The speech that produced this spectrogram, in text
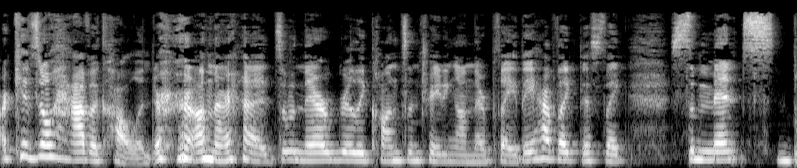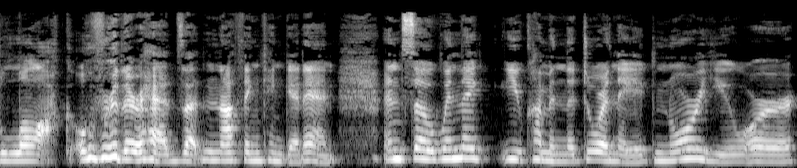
our kids don't have a colander on their heads when they're really concentrating on their play. They have like this like cement block over their heads that nothing can get in. And so when they you come in the door and they ignore you or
